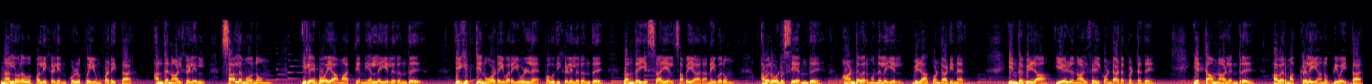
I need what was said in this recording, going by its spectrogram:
நல்லுறவு பலிகளின் கொழுப்பையும் படைத்தார். அந்த நாள்களில் சாலமோனும் இலேபோயா மாத்தின் எல்லையிலிருந்து எகிப்தின் ஓடை வரை உள்ள பகுதிகளிலிருந்து வந்த இஸ்ராயேல் சபையார் அனைவரும் அவரோடு சேர்ந்து ஆண்டவர் முன்னிலையில் விழா கொண்டாடினர். இந்த விழா ஏழு நாள்கள் கொண்டாடப்பட்டது. எட்டாம் நாளன்று அவர் மக்களை அனுப்பி வைத்தார்.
